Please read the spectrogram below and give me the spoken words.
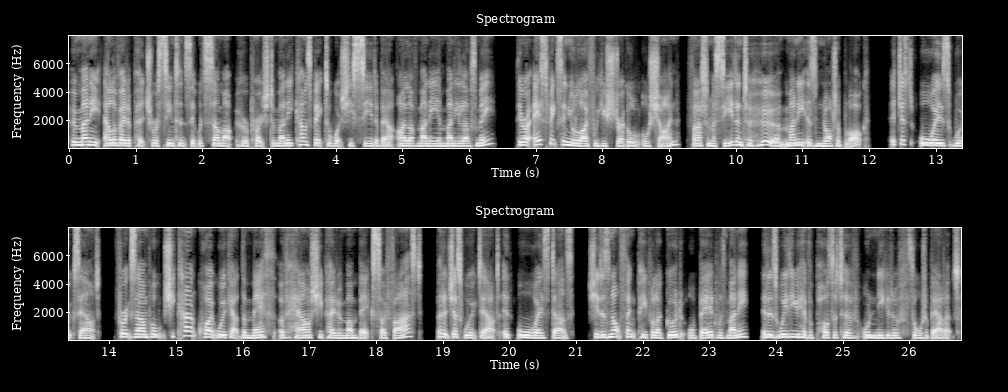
Her money elevator pitch, or a sentence that would sum up her approach to money, comes back to what she said about I love money and money loves me. There are aspects in your life where you struggle or shine, Fatima said, and to her, money is not a block. It just always works out. For example, she can't quite work out the math of how she paid her mum back so fast, but it just worked out. It always does. She does not think people are good or bad with money. It is whether you have a positive or negative thought about it.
